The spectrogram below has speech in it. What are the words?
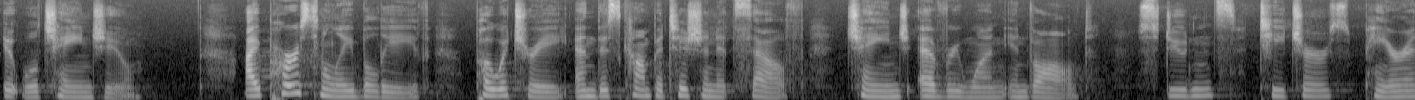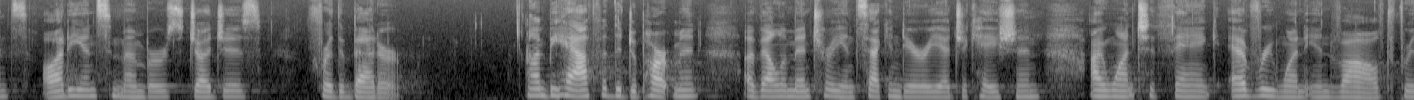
it will change you. I personally believe poetry and this competition itself change everyone involved students, teachers, parents, audience members, judges for the better. On behalf of the Department of Elementary and Secondary Education, I want to thank everyone involved for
